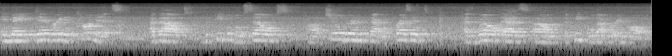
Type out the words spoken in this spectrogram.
and made denigrating comments about the people themselves, uh, children that were present, as well as um, the people that were involved.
